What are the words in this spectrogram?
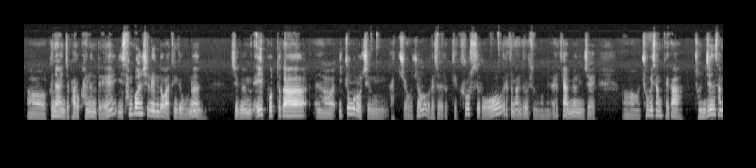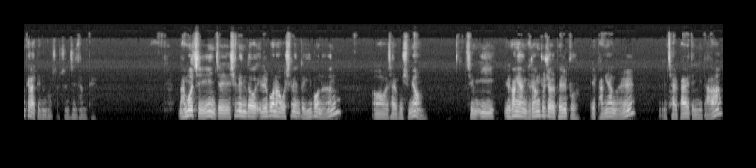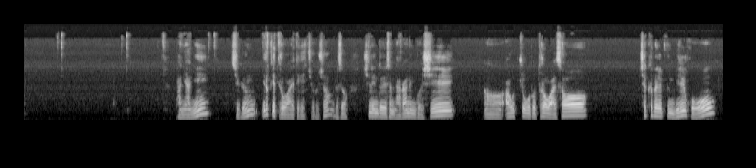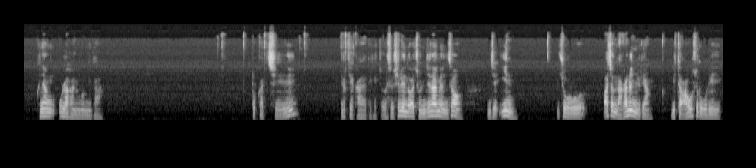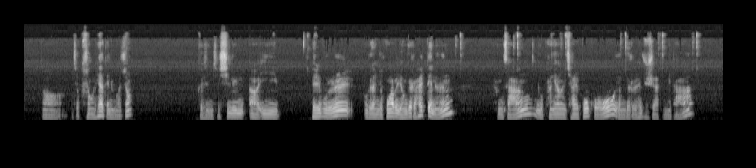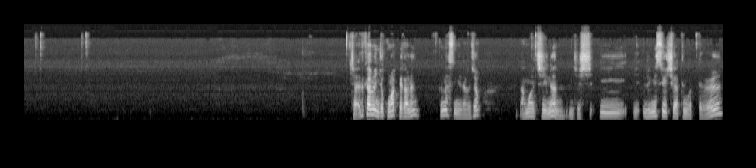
어, 그냥 이제 바로 가는데 이 3번 실린더 같은 경우는 지금 A 포트가 어, 이쪽으로 지금 갔죠, 그죠? 그래서 이렇게 크로스로 이렇게 만들어 주는 겁니다. 이렇게 하면 이제 어, 초기 상태가 전진 상태가 되는 거죠, 전진 상태. 나머지 이제 실린더 1번하고 실린더 2번은 어, 잘 보시면 지금 이 일방향 유량 조절 밸브의 방향을 잘 봐야 됩니다. 방향이 지금 이렇게 들어와야 되겠죠. 그죠? 그래서 실린더에서 나가는 것이 어, 아웃 쪽으로 들어와서 체크 밸브 밀고 그냥 올라가는 겁니다. 똑같이 이렇게 가야 되겠죠. 그래서 실린더가 전진하면서 이제 인 이쪽으로 빠져나가는 유량 미터 아웃으로 우리 어, 이제 구성을 해야 되는 거죠. 그래서 이제 실린 아, 이 밸브를 우리가 이제 공합을 연결을 할 때는 항상 이 방향을 잘 보고 연결을 해 주셔야 됩니다. 자, 이렇게 하면 이제 공합 배관은 끝났습니다. 그죠? 나머지는 이제 이 리밋 스위치 같은 것들,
